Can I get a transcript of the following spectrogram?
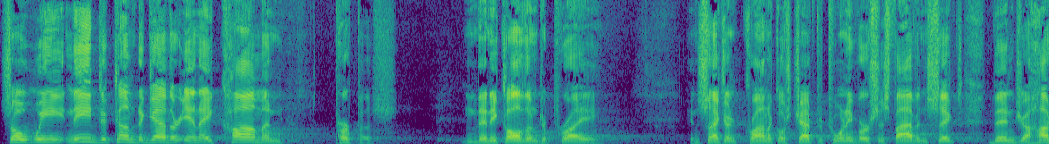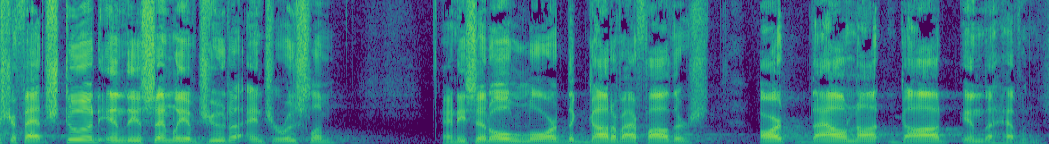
So we need to come together in a common purpose. And then he called them to pray. In Second Chronicles chapter 20, verses 5 and 6, then Jehoshaphat stood in the assembly of Judah and Jerusalem, and he said, O Lord, the God of our fathers, art thou not God in the heavens?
